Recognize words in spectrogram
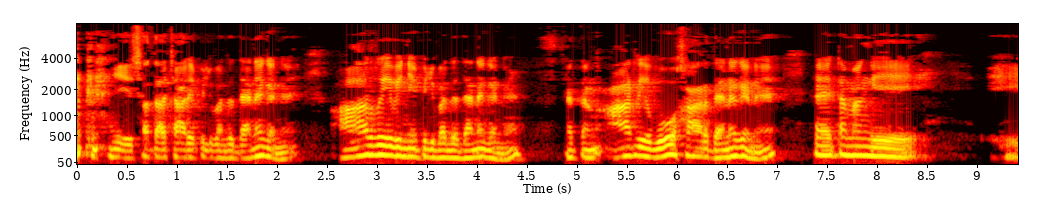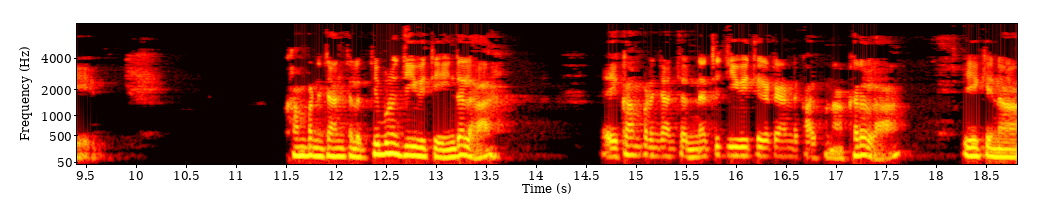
මේ සදාචාරය පිළිබඳ දැනගෙන ආර්ය විනය පිළිබඳ දැනගෙන නැත්නම් ආර්ය වෝහාර දැනගෙන තමන්ගේ ඒ කම්පන චංචල තිබුණ ජීවිතයේ ඉඳලා ඒ කම්පන චංචල නැති ජීවිතයකට යන්න කල්පනා කරලා ඒකේනා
